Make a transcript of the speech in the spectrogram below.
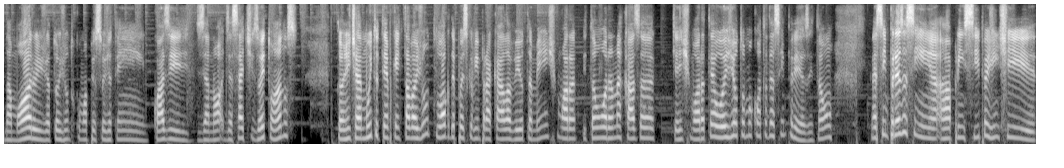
namoro e já estou junto com uma pessoa já tem quase 19, 17, 18 anos. Então a gente há muito tempo que a gente estava junto. Logo depois que eu vim para cá, ela veio também. A gente mora, estamos morando na casa que a gente mora até hoje. Eu tomo conta dessa empresa. Então, essa empresa, assim, a, a princípio a gente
